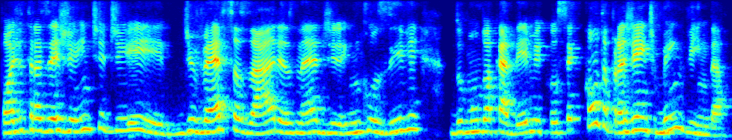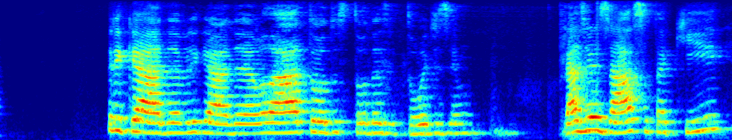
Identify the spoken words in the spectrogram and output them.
pode trazer gente de diversas áreas, né? De, inclusive do mundo acadêmico. Você conta para gente? Bem-vinda. Obrigada, obrigada. Olá a todos, todas e todos. É um prazerzaço estar aqui.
